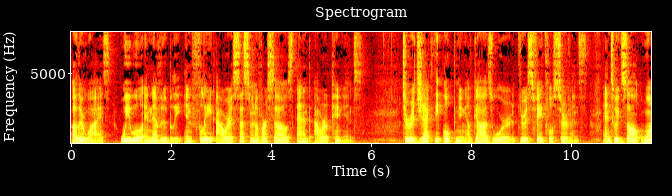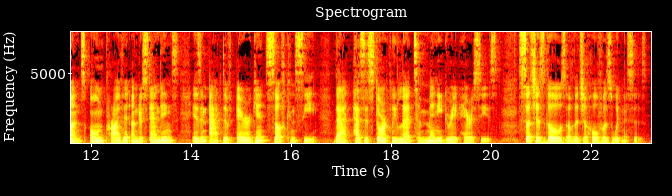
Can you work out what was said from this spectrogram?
Otherwise, we will inevitably inflate our assessment of ourselves and our opinions. To reject the opening of God's word through his faithful servants and to exalt one's own private understandings is an act of arrogant self conceit that has historically led to many great heresies, such as those of the Jehovah's Witnesses.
